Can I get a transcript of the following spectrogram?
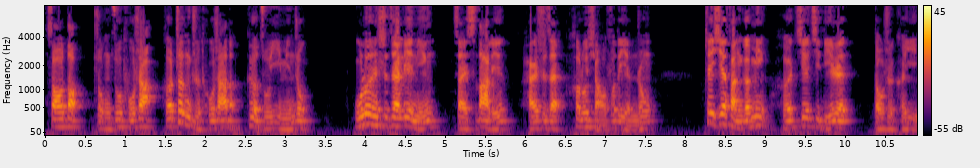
遭到种族屠杀和政治屠杀的各族裔民众。无论是在列宁、在斯大林，还是在赫鲁晓夫的眼中，这些反革命和阶级敌人都是可以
